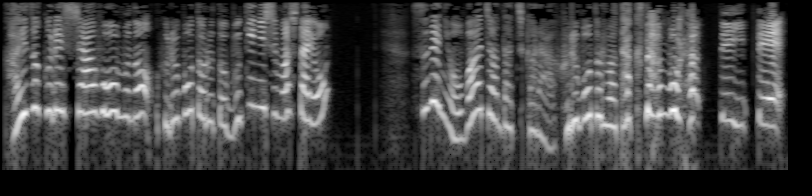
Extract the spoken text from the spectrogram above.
海賊列車フォームのフルボトルと武器にしましたよ。すでにおばあちゃんたちからフルボトルはたくさんもらっていて、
